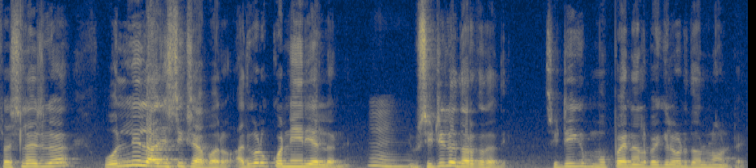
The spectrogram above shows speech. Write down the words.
స్పెషలైజ్గా ఓన్లీ లాజిస్టిక్స్ వ్యాపారం. అది కూడా కొన్ని ఏరియాల్లోనే. సిటీలో దొరకదు అది. సిటీకి ముప్పై నలభై కిలోమీటర్ దూరంలో ఉంటాయి.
